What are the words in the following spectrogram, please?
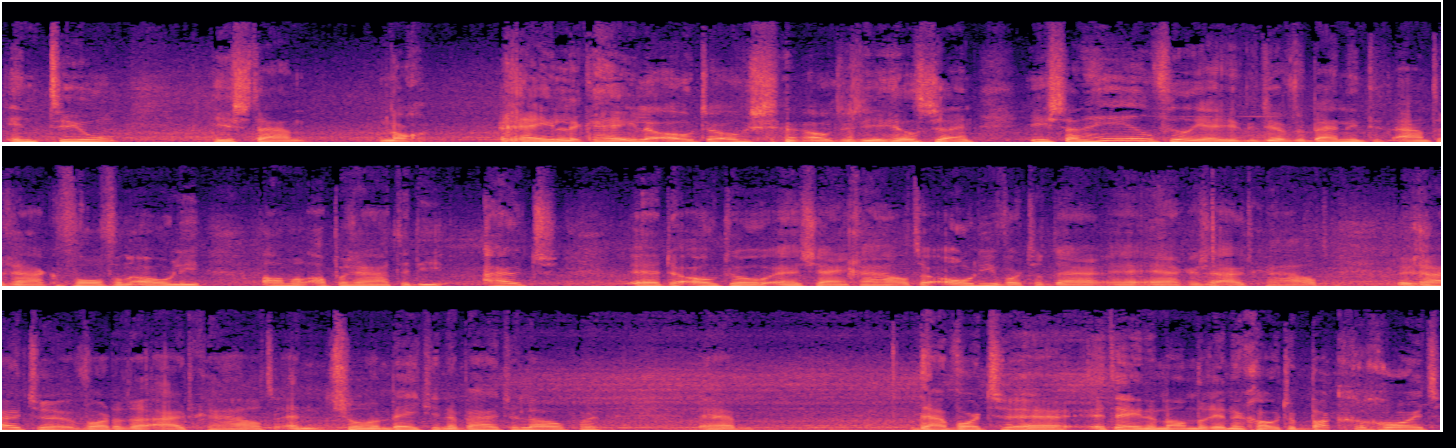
in Tiel. Hier staan nog redelijk hele auto's. Auto's die heel zijn. Hier staan heel veel, ja, je durft bijna niet aan te raken, vol van olie. Allemaal apparaten die uit uh, de auto uh, zijn gehaald. De olie wordt er daar uh, ergens uitgehaald. De ruiten worden eruit gehaald. En zullen we een beetje naar buiten lopen... Daar wordt uh, het een en ander in een grote bak gegooid.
